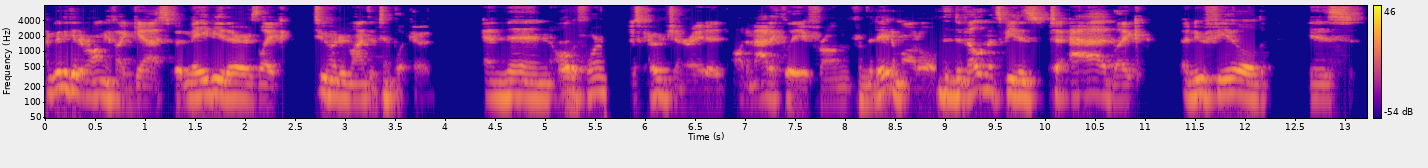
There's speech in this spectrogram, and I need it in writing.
I'm going to get it wrong if I guess, but maybe there's like 200 lines of template code, and then all the forms just code generated automatically from from the data model. The development speed is to add like a new field is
